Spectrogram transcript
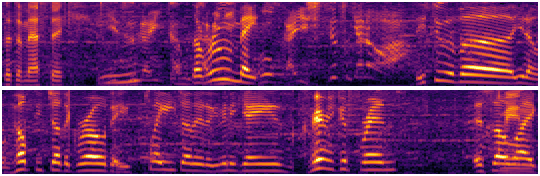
The domestic. Mm -hmm. The roommates. These two have, uh, you know, helped each other grow. They play each other in many games. Very good friends. And so, I mean, like,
